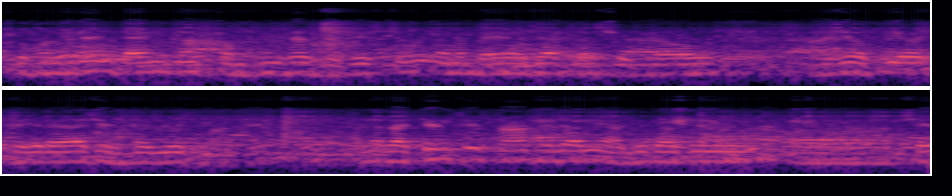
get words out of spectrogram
તો hundred and ten plus companies has registered અને બે હજાર પ્લસ છોકરાઓ આજે અપિયર થઈ રહ્યા છે ઇન્ટરવ્યૂઝ માટે. અને વેકેન્સી સાત હજારની આજુબાજુ છે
